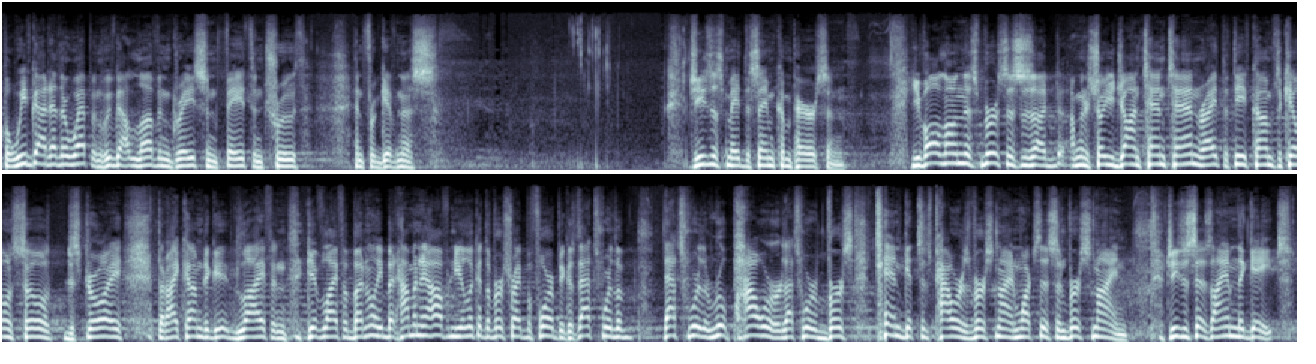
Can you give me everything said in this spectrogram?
But we've got other weapons. We've got love and grace and faith and truth and forgiveness. Jesus made the same comparison. You've all known this verse. This is a, I'm going to show you John 10 10, right? The thief comes to kill and steal, destroy, but I come to give life and give life abundantly. But how many often do you look at the verse right before it? Because that's where the that's where the real power, that's where verse 10 gets its power, is verse 9. Watch this in verse 9. Jesus says, I am the gate.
